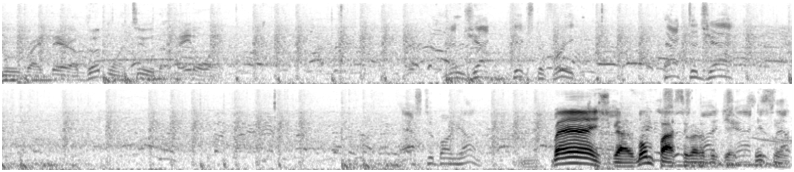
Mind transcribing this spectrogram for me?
move right there. A good one too, the fadeaway. And Jack kicks to Freak. Back to Jack. Pass to Bargnani. Bem jogado, bom passe agora do Jack. Sim senhor.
